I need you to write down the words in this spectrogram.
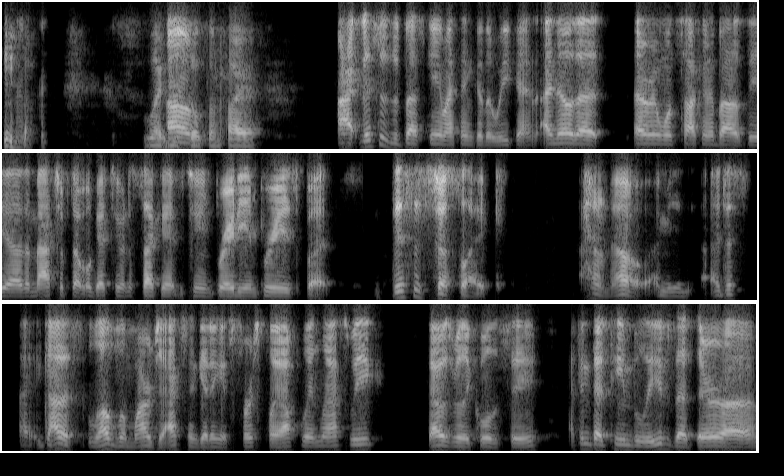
Lighting Um, themselves on fire. I, this is the best game I think of the weekend. I know that everyone's talking about the uh, the matchup that we'll get to in a second between Brady and Brees, but this is just like I don't know. I mean, I just I gotta love Lamar Jackson getting his first playoff win last week. That was really cool to see. I think that team believes that they're uh,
